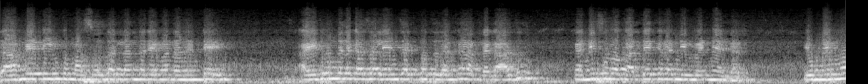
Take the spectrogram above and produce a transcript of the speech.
రామరెడ్డి ఇంకా మా సోదరులందరూ ఏమన్నారంటే ఐదు వందల గజాలు ఏం సరిపోతుంది అక్క? అట్లా కాదు కనీసం ఒక అర్ధ ఎకరాన్ని ఇవ్వండి అన్నారు. ఇప్పుడేమో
